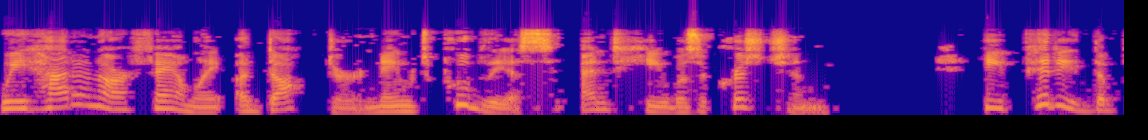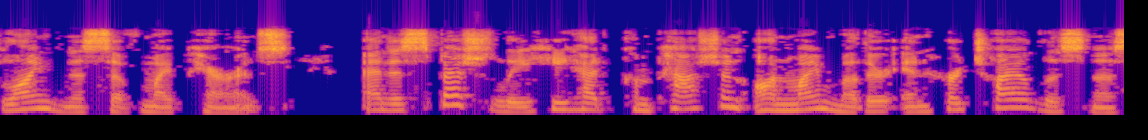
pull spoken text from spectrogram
We had in our family a doctor named Publius, and he was a Christian. He pitied the blindness of my parents, and especially he had compassion on my mother in her childlessness.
